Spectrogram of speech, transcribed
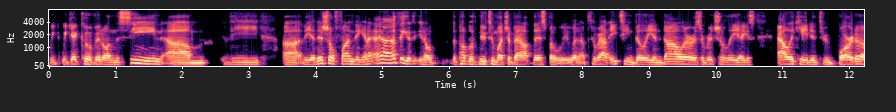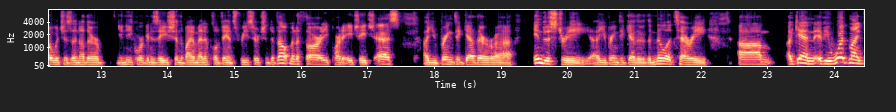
we, we get COVID on the scene. Um, the uh, the initial funding, and I, and I think you know the public knew too much about this, but we went up to about 18 billion dollars originally. I guess allocated through BARDA, which is another unique organization, the Biomedical Advanced Research and Development Authority, part of HHS. Uh, you bring together uh, industry, uh, you bring together the military. Um, again, if you would mind,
